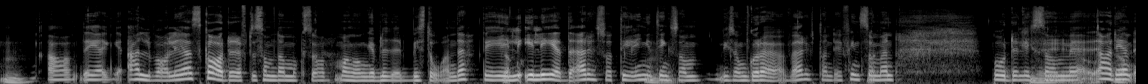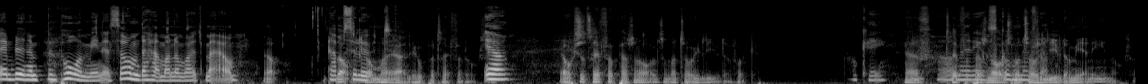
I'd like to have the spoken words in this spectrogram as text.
Mm. Ja, det är allvarliga skador eftersom de också många gånger blir bestående. Det är Ja. i leder så att det är ingenting Mm. som liksom går över utan det finns som en både liksom, Knä ja det ja. blir en, påminnelse om det här man har varit med om. Ja. Absolut. De, de har jag allihopa träffat också. Ja, Jag har också träffat personal som har tagit livet av folk. okej. Jag har träffat personal som har tagit livet av mer än en också.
